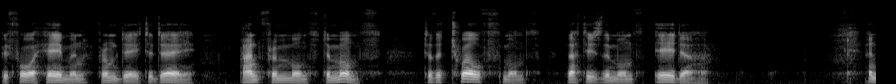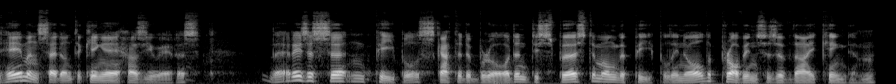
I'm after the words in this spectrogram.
before Haman from day to day, and from month to month, to the twelfth month, that is, the month Adar. And Haman said unto King Ahasuerus, There is a certain people scattered abroad and dispersed among the people in all the provinces of thy kingdom,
